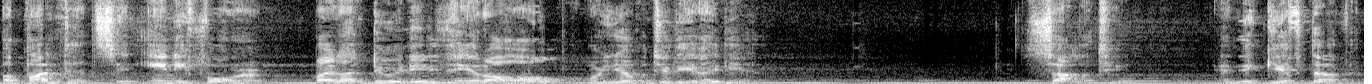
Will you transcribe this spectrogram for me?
abundance in any form, by not doing anything at all, are you open to the idea. Solitude and the gift of it.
